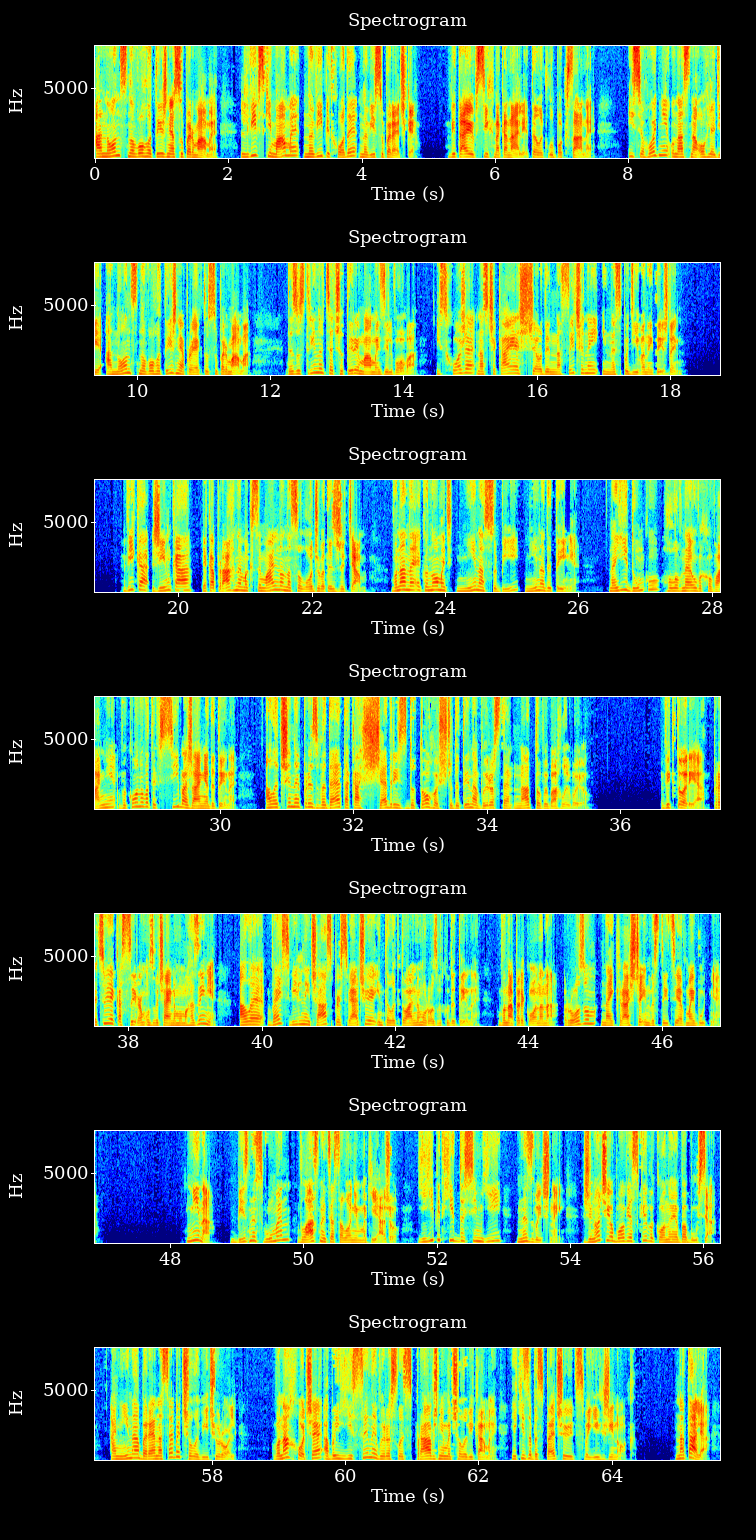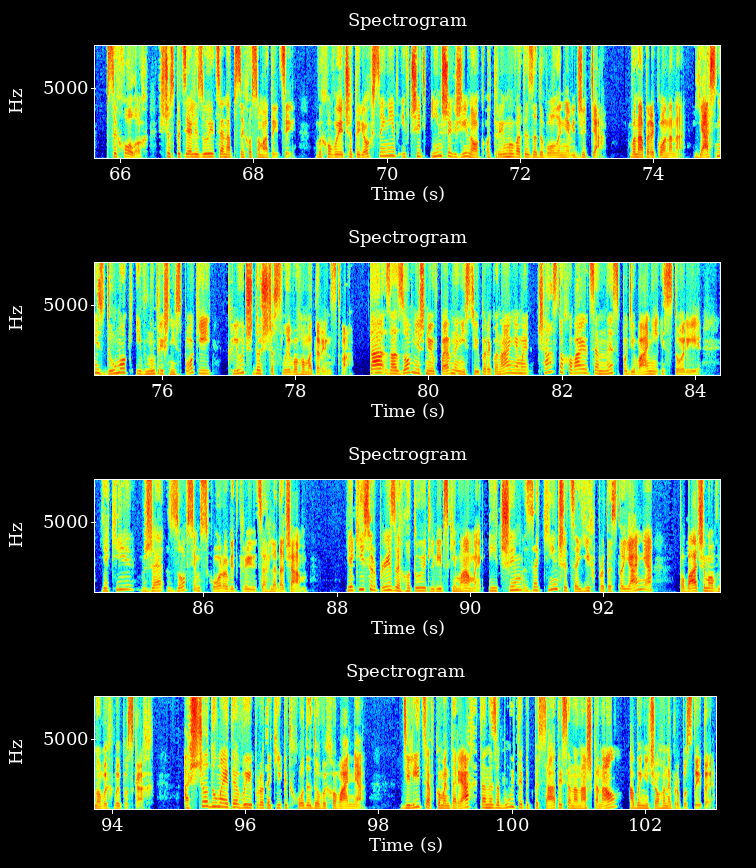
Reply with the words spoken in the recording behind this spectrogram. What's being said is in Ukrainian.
Анонс нового тижня супермами. Львівські мами, нові підходи, нові суперечки. Вітаю всіх на каналі Телеклуб Оксани. І сьогодні у нас на огляді анонс нового тижня проєкту Супермама, де зустрінуться чотири мами зі Львова. І, схоже, нас чекає ще один насичений і несподіваний тиждень. Віка жінка, яка прагне максимально насолоджуватись життям. Вона не економить ні на собі, ні на дитині. На її думку, головне у вихованні виконувати всі бажання дитини. Але чи не призведе така щедрість до того, що дитина виросте надто вибагливою? Вікторія працює касиром у звичайному магазині, але весь вільний час присвячує інтелектуальному розвитку дитини. Вона переконана, розум найкраща інвестиція в майбутнє. Ніна бізнес-вумен, власниця салонів макіяжу. Її підхід до сім'ї незвичний. Жіночі обов'язки виконує бабуся, а Ніна бере на себе чоловічу роль. Вона хоче, аби її сини виросли справжніми чоловіками, які забезпечують своїх жінок. Наталя психолог, що спеціалізується на психосоматиці, виховує чотирьох синів і вчить інших жінок отримувати задоволення від життя. Вона переконана, ясність думок і внутрішній спокій ключ до щасливого материнства. Та за зовнішньою впевненістю і переконаннями часто ховаються несподівані історії, які вже зовсім скоро відкриються глядачам. Які сюрпризи готують львівські мами і чим закінчиться їх протистояння, побачимо в нових випусках. А що думаєте ви про такі підходи до виховання? Діліться в коментарях та не забудьте підписатися на наш канал, аби нічого не пропустити.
